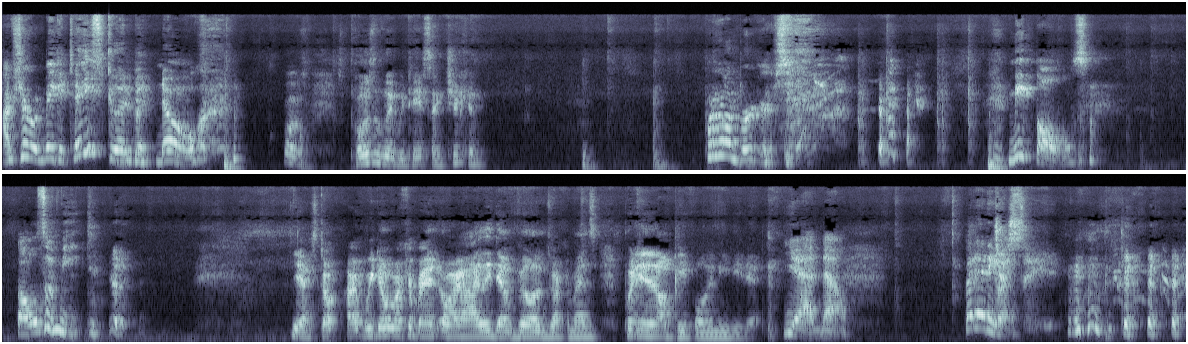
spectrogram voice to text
I'm sure it would make it taste good, but no. Well, supposedly we taste like chicken. Put it on burgers. Meatballs. Balls of meat. Yes, don't, I, we don't recommend, or I highly doubt Villains recommends putting it on people and eating it. Yeah, no. But anyway, Just saying. but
